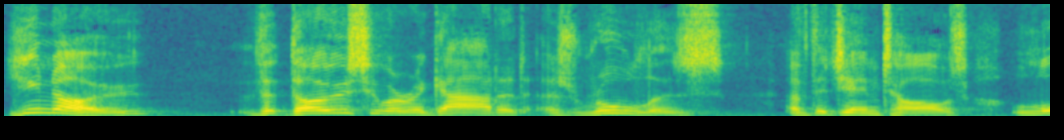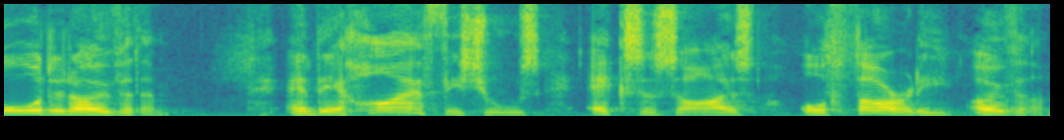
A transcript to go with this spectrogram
You know that those who are regarded as rulers of the Gentiles lord it over them, and their high officials exercise authority over them.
